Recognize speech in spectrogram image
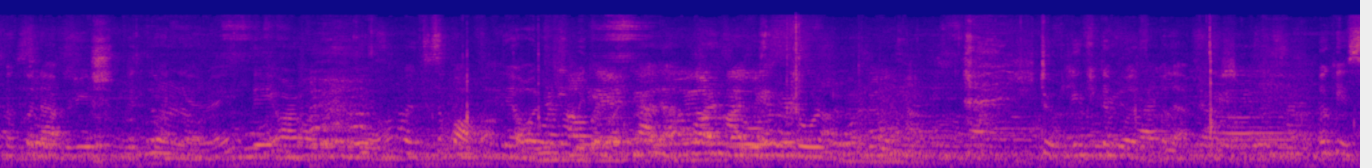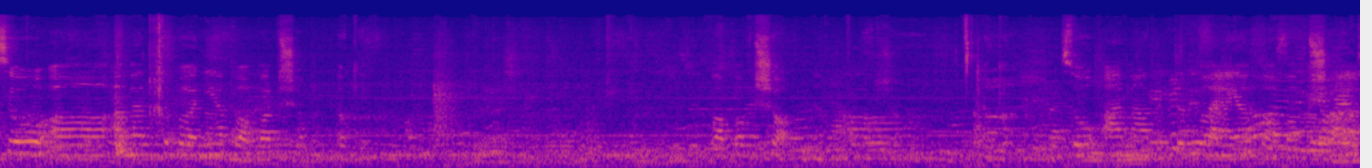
uh, collaboration with no, right? They are already here, it's a pop-up. They're already told. told. Totally the collaboration. Okay, so uh, I'm at the Pernia pop-up shop. Okay. Pop-up shop. So I'm at the Pernia pop-up shop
